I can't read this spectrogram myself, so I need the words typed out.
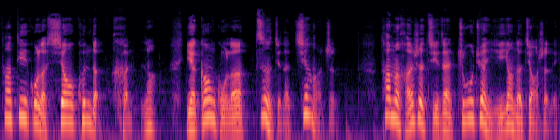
他低估了肖坤的狠辣，也高估了自己的价值。他们还是挤在猪圈一样的教室里，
